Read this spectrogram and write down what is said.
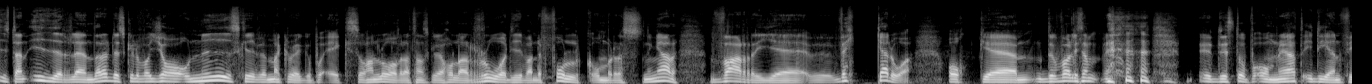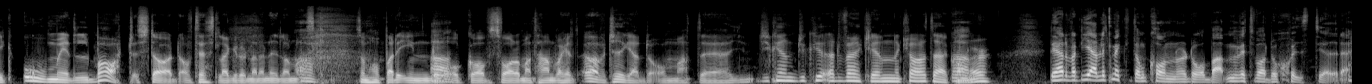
utan irländare, det skulle vara jag och ni skriver McGregor på X och han lovar att han skulle hålla rådgivande folkomröstningar varje eh, vecka då. Och eh, det var liksom, det står på Omni att idén fick omedelbart stöd av Tesla-grundaren Elon Musk som hoppade in då Ah. och gav svar om att han var helt övertygad om att eh, du, kan, du kan- hade verkligen klarat det här Connor. Det hade varit jävligt mäktigt om Connor då bara, men vet du vad, då skiter jag i det.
